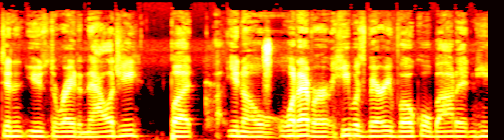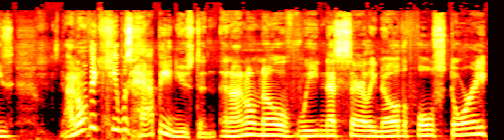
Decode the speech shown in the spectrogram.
didn't use the right analogy, but you know, whatever. He was very vocal about it and he's I don't think he was happy in Houston, and I don't know if we necessarily know the full story,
